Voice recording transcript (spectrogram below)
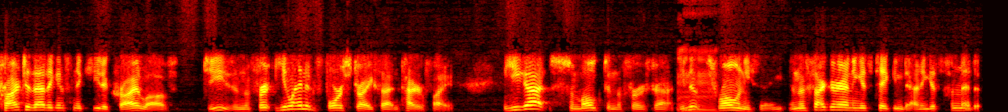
Prior to that, against Nikita Krylov, geez, in the first, he landed four strikes that entire fight. He got smoked in the first round. He didn't Mhm. throw anything. In the second round, he gets taken down. He gets submitted.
